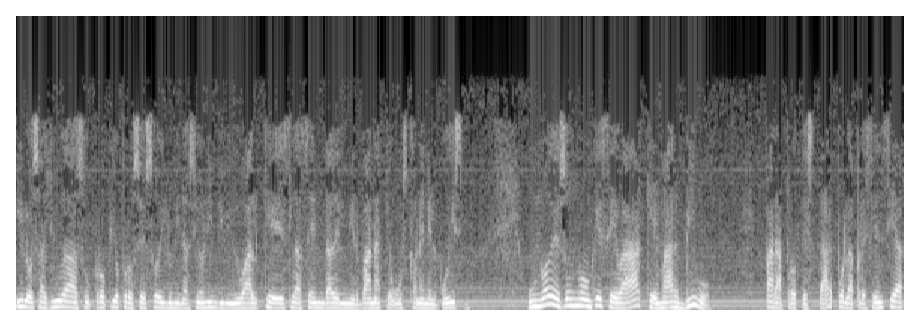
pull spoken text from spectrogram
y los ayuda a su propio proceso de iluminación individual que es la senda del nirvana que buscan en el budismo. Uno de esos monjes se va a quemar vivo para protestar por la presencia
